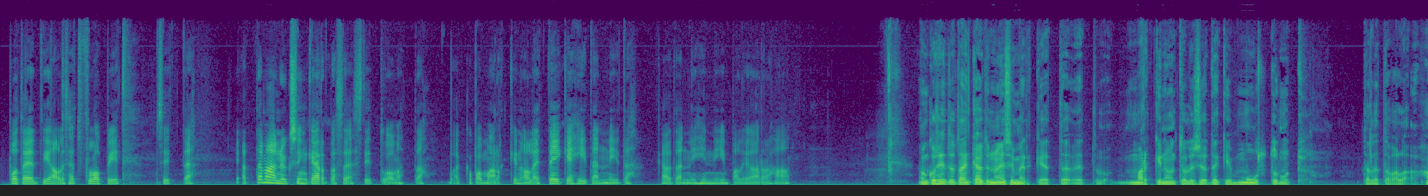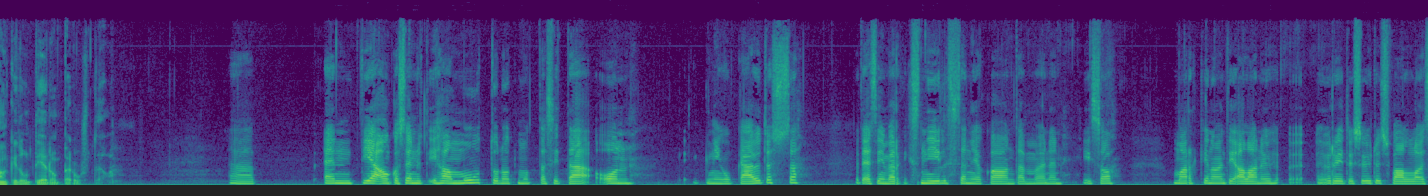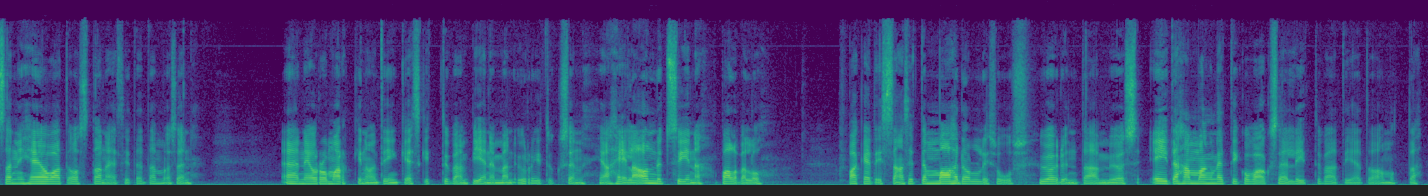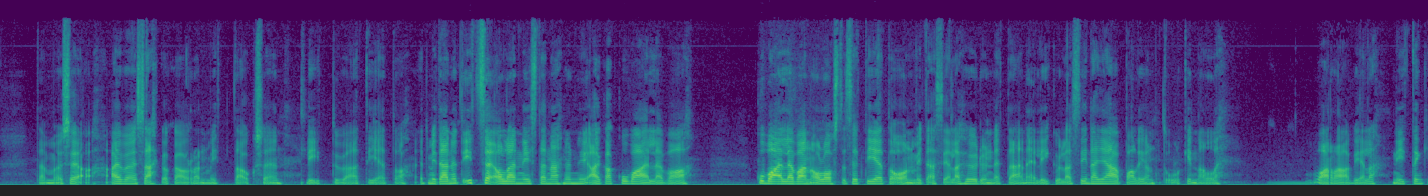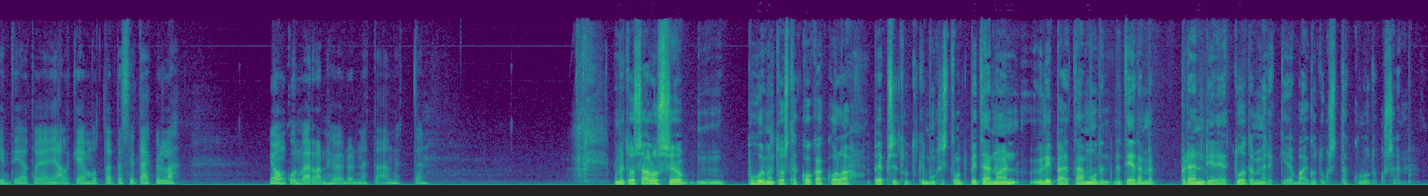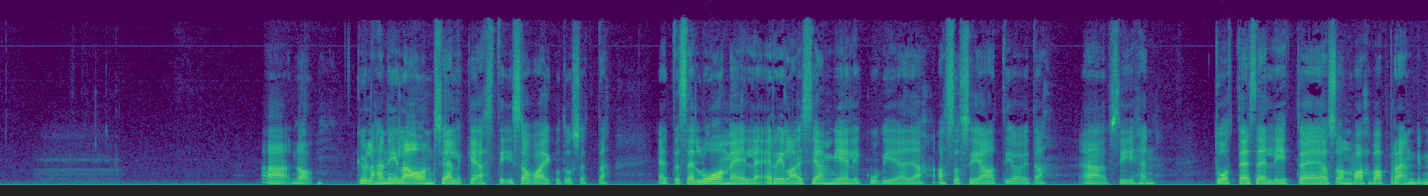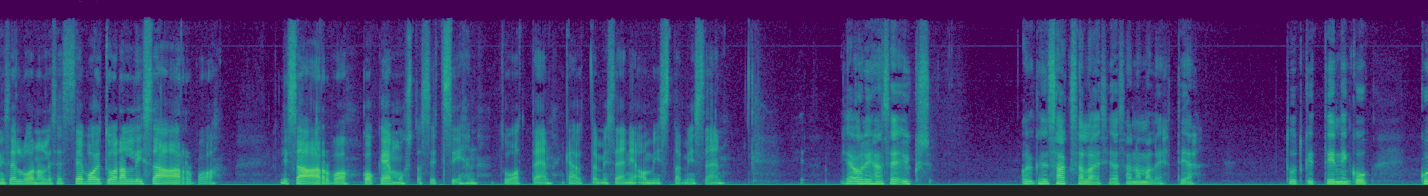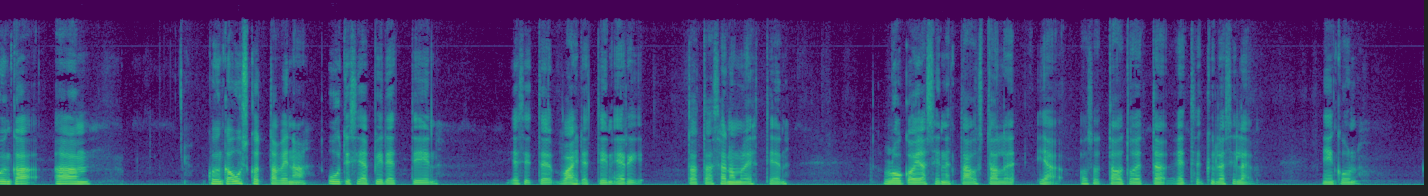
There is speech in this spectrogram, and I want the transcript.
potentiaaliset flopit sitten jättämään yksinkertaisesti tuomatta vaikkapa markkinoille, ettei kehitä niitä, käytä niihin niin paljon rahaa. Onko siitä jotain käytännön esimerkkejä, että, että markkinointi olisi jotenkin muuttunut tällä tavalla hankitun tiedon perusteella? Ää, en tiedä, onko se nyt ihan muuttunut, mutta sitä on niin kuin käytössä. Et esimerkiksi Nielsen, joka on tämmöinen iso markkinointialan y- yritys Yhdysvalloissa, niin he ovat ostaneet sitten tämmöisen neuromarkkinointiin keskittyvän pienemmän yrityksen. Ja heillä on nyt siinä palvelupaketissaan sitten mahdollisuus hyödyntää myös, ei tähän magneettikuvaukseen liittyvää tietoa, mutta tämmöiseen aivojen sähkökauran mittaukseen liittyvää tietoa. Et mitä nyt itse olen niistä nähnyt, niin aika kuvailevaa, kuvailevan olosta se tieto on, mitä siellä hyödynnetään. Eli kyllä siinä jää paljon tulkinnalle varaa vielä niidenkin tietojen jälkeen, mutta että sitä kyllä jonkun verran hyödynnetään nyt. No me tuossa alussa jo puhuimme tuosta Coca-Cola Pepsi-tutkimuksesta, mutta mitä noin ylipäätään muuten, että me tiedämme brändien ja tuotemerkkien vaikutuksesta kulutukseen? Ää, no kyllähän niillä on selkeästi iso vaikutus, että, että se luo meille erilaisia mielikuvia ja assosiaatioita ää, siihen tuotteeseen liittyen. Ja jos on vahva brändi, niin se luonnollisesti se voi tuoda lisäarvoa lisäarvokokemusta sit siihen tuotteen käyttämiseen ja omistamiseen. Ja olihan se yksi, oliko se saksalaisia sanomalehtiä, tutkittiin niin kuin, kuinka, ähm, kuinka uskottavina uutisia pidettiin ja sitten vaihdettiin eri tota, sanomalehtien logoja sinne taustalle ja osoittautui, että, että kyllä sillä niin kuin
